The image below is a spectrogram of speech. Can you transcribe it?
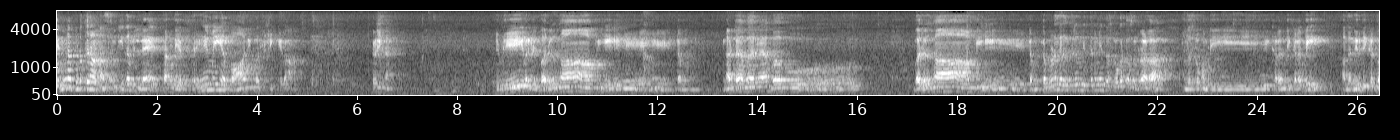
என்ன கொடுக்கிறான்னா சங்கீதம் இல்ல தன்னுடைய பிரேமைய வாரி வர்ஷிக்கிறான் கிருஷ்ணன் இப்படியே இவர்கள் வருகாபீட்டம் நடவர பபூ வருகாபீட்டம். இந்த குழந்தைகள் திரும்பி திரும்பி இந்த ஸ்லோகத்தை சொல்றாளா? அந்த ஸ்லோகம் அப்படி கிளம்பி கிளம்பி அந்த நிர்விகல்ப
